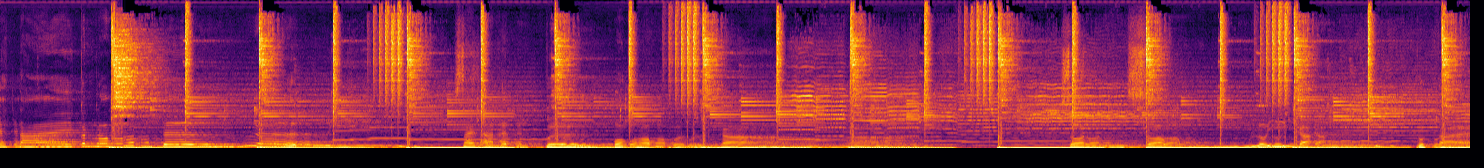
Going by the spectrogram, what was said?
ចេះតែកន្លងផុតទៅអើយសែនអាណិតពើបងខប់ធ្វើការសនសំលុយកាក់ព្រោះតែ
